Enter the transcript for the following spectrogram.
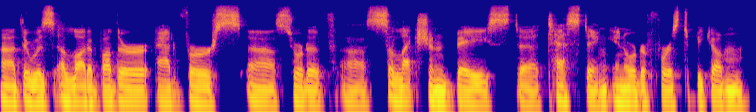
uh, there was a lot of other adverse uh, sort of uh, selection based uh, testing in order for us to become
